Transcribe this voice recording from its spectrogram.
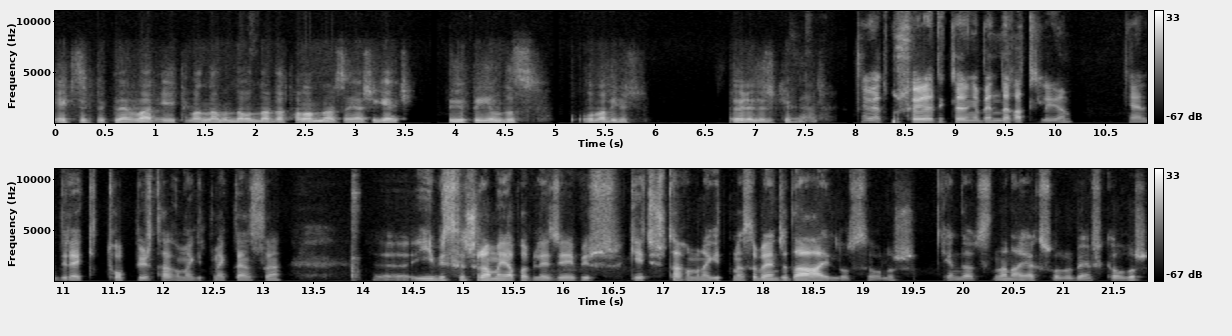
eksiklikler var eğitim anlamında. Onlar da tamamlarsa yaşı genç büyük bir yıldız olabilir. Öyle gözüküyor yani. Evet bu söylediklerine ben de katılıyorum. Yani direkt top bir takıma gitmektense e, iyi bir sıçrama yapabileceği bir geçiş takımına gitmesi bence daha hayırlısı olur. Kendi açısından Ajax olur, Benfica olur.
